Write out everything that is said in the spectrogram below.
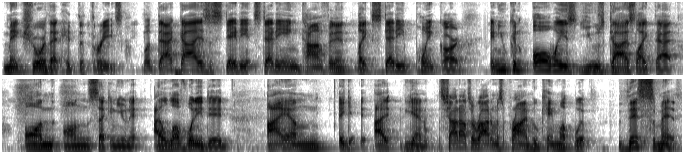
make sure that hit the threes. But that guy is a steady, steadying, confident, like steady point guard, and you can always use guys like that on on the second unit. I love what he did. I am I again shout out to Rodimus Prime who came up with this Smith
